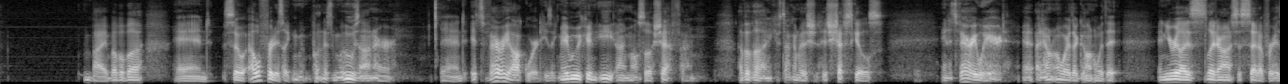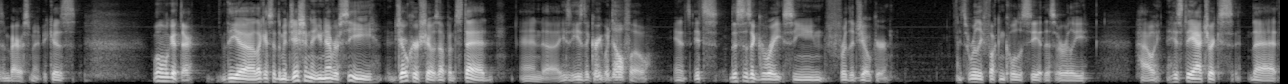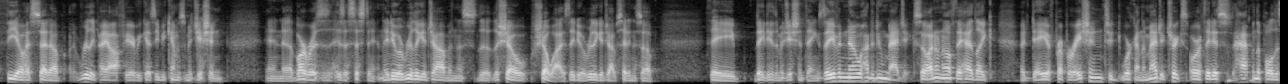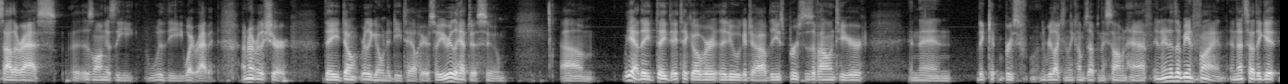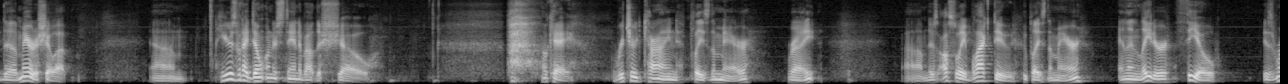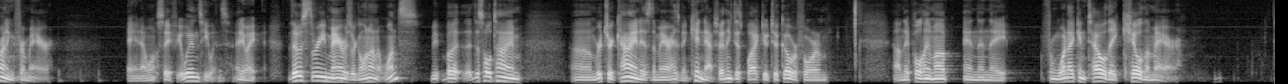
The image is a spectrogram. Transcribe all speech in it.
by blah blah blah. And so Alfred is like putting his moves on her. And it's very awkward. He's like, maybe we can eat. I'm also a chef. I'm blah, blah, blah. He keeps talking about his, his chef skills. And it's very weird. And I don't know where they're going with it. And you realize later on it's just set up for his embarrassment because, well, we'll get there. The uh, like I said, the magician that you never see, Joker shows up instead, and uh, he's he's the Great Rodolfo, and it's it's this is a great scene for the Joker. It's really fucking cool to see it this early. How his theatrics that Theo has set up really pay off here because he becomes a magician, and uh, Barbara is his assistant, and they do a really good job in this the the show show wise. They do a really good job setting this up. They they do the magician things. They even know how to do magic. So I don't know if they had like a day of preparation to work on the magic tricks, or if they just happened to pull this out of their ass uh, as long as the with the White Rabbit. I'm not really sure. They don't really go into detail here, so you really have to assume. Um, yeah, they, they they take over. They do a good job. They use Bruce as a volunteer, and then they Bruce reluctantly comes up and they saw him in half, and it ends up being fine. And that's how they get the mayor to show up. Um, here's what I don't understand about the show. okay, Richard Kind plays the mayor, right? Um, there's also a black dude who plays the mayor, and then later Theo is running for mayor. And I won't say if he wins, he wins. Anyway, those three mayors are going on at once, but this whole time, um, Richard Kind as the mayor has been kidnapped. So I think this black dude took over for him. Um, they pull him up, and then they, from what I can tell, they kill the mayor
